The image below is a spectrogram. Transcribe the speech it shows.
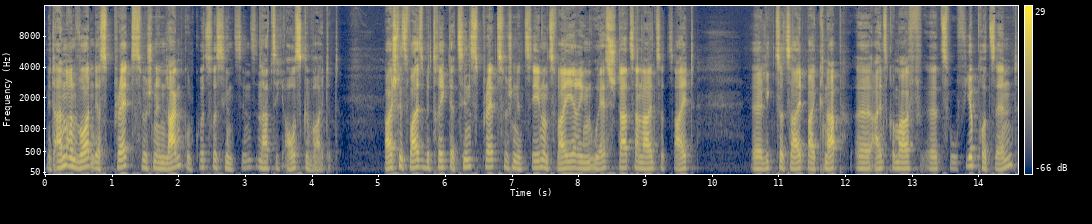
Mit anderen Worten, der Spread zwischen den lang- und kurzfristigen Zinsen hat sich ausgeweitet. Beispielsweise beträgt der Zinsspread zwischen den 10- und 2-jährigen US-Staatsanleihen zurzeit äh, liegt zurzeit bei knapp äh, 1,24 Prozent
